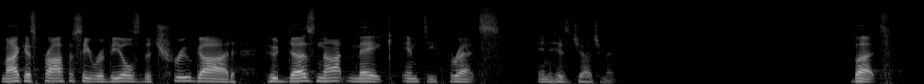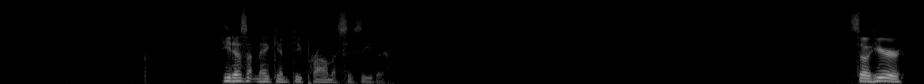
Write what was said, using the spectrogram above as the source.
Micah's prophecy reveals the true God who does not make empty threats in his judgment. But he doesn't make empty promises either. So here,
